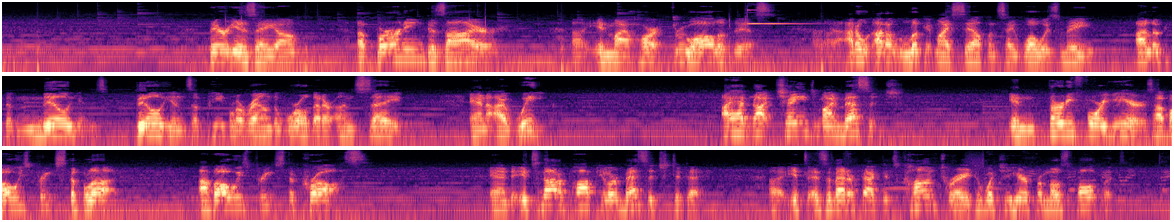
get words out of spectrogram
There is a, um, a burning desire uh, in my heart through all of this. Uh, I, don't, I don't look at myself and say, woe is me. I look at the millions, billions of people around the world that are unsaved, and I weep. I have not changed my message in 34 years. I've always preached the blood. I've always preached the cross. And it's not a popular message today. Uh, it's, as a matter of fact, it's contrary to what you hear from most pulpits.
